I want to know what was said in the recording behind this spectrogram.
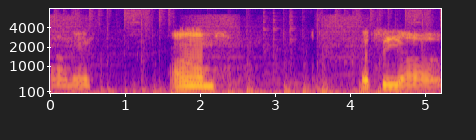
Oh man. Um. Let's see. Uh.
